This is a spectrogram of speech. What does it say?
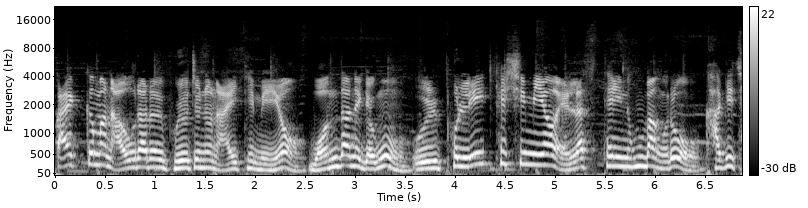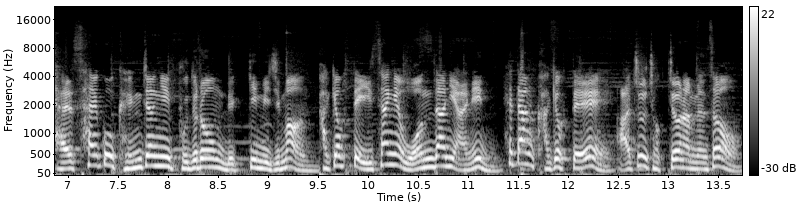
깔끔한 아우라를 보여주는 아이템이에요. 원단의 경우 울 폴리 캐시미어 엘라스테인 혼방으로 각이 잘 살고 굉장히 부드러운 느낌이지만 가격대 이상의 원단이 아닌 해당 가격대에 아주 적절하면서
